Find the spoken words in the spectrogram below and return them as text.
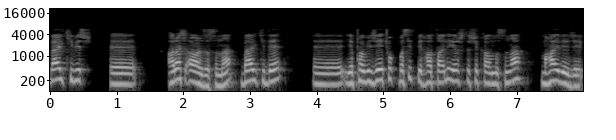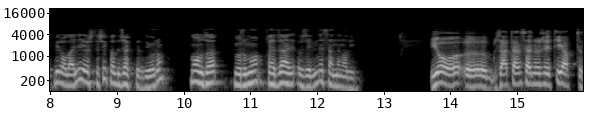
belki bir e, araç arızasına belki de e, yapabileceği çok basit bir hatayla yarış dışı kalmasına mahal verecek bir olayla yarış dışı kalacaktır diyorum. Monza yorumu Ferrari özelinde senden alayım. Yo e, zaten sen özeti yaptın.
